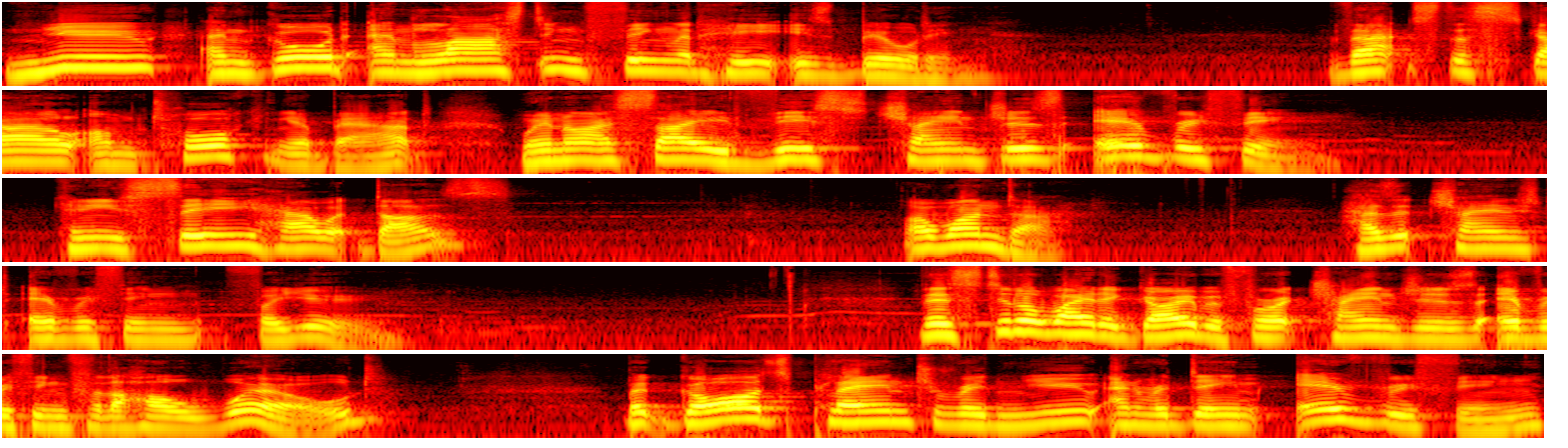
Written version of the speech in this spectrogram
new and good and lasting thing that he is building. That's the scale I'm talking about when I say this changes everything. Can you see how it does? I wonder, has it changed everything for you? There's still a way to go before it changes everything for the whole world. But God's plan to renew and redeem everything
